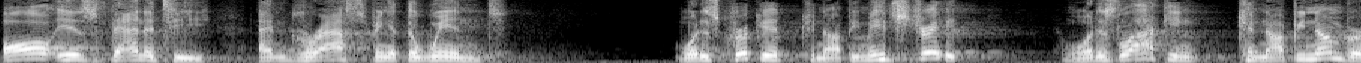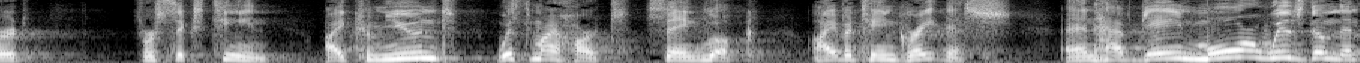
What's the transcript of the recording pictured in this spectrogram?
all is vanity and grasping at the wind. What is crooked cannot be made straight. What is lacking cannot be numbered. Verse 16, I communed with my heart, saying, Look, I have attained greatness and have gained more wisdom than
